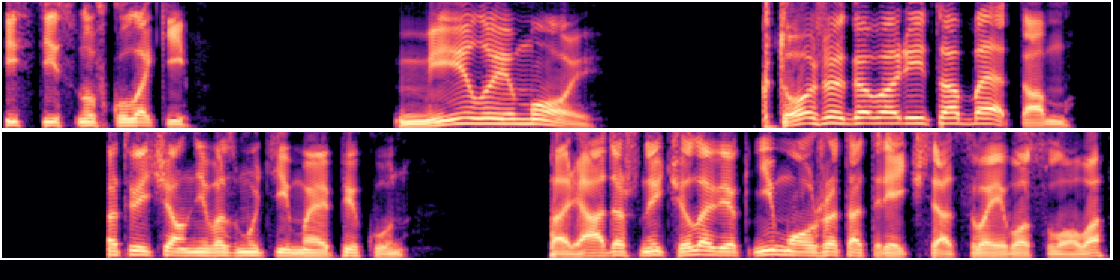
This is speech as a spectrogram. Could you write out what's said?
и стиснув кулаки. «Милый мой, кто же говорит об этом?» Отвечал невозмутимый опекун. Порядочный человек не может отречься от своего слова.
